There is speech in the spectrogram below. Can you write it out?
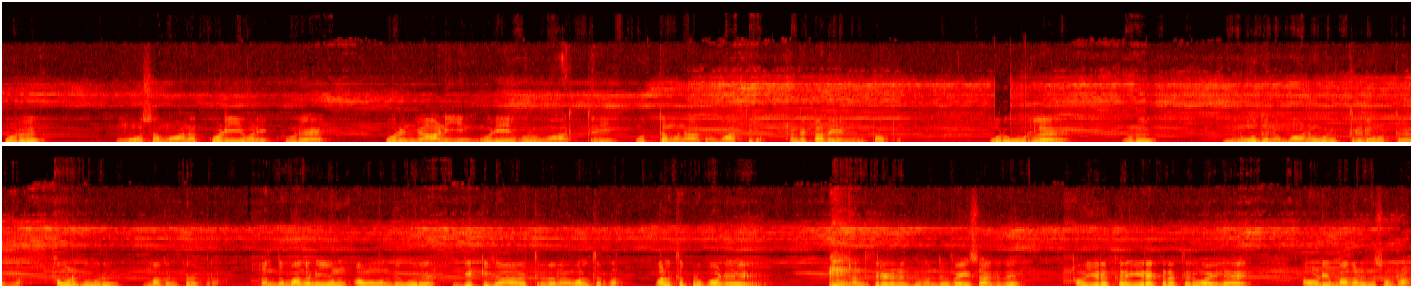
ஒரு மோசமான கொடியவனை கூட ஒரு ஞானியின் ஒரே ஒரு வார்த்தை உத்தமனாக மாற்றிடும் அந்த கதை என்னன்னு பார்ப்போம். ஒரு ஊரில் ஒரு நூதனமான ஒரு திருடன் ஒருத்தர் இருந்தான். அவனுக்கு ஒரு மகன் பிறக்கிறான். அந்த மகனையும் அவன் வந்து ஒரு கெட்டிக்கார திருடனாக வளர்த்துட்றான் வளர்த்த பிற்பாடு அந்த திருடனுக்கு வந்து வயசாகுது. அவன் இருக்கிற இறக்குற தருவாயில் அவனுடைய மகனுக்கு சொல்கிறான்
